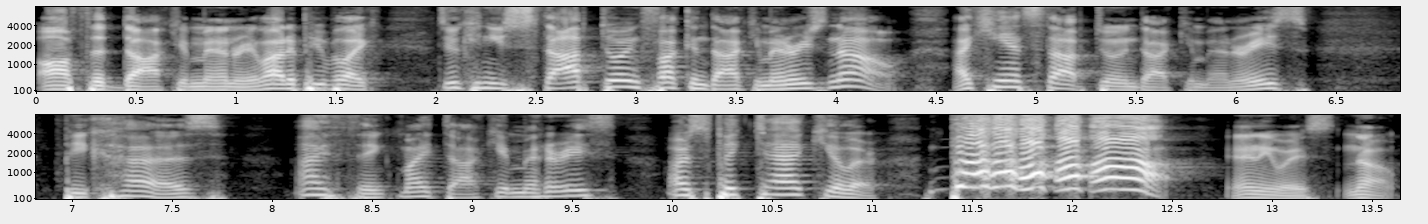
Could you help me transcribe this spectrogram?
off the documentary. A lot of people like, dude, can you stop doing fucking documentaries? No, I can't stop doing documentaries because I think my documentaries are spectacular. Anyways, no.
